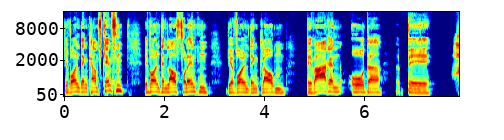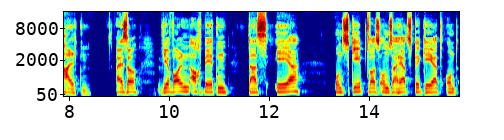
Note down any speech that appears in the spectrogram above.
Wir wollen den Kampf kämpfen, wir wollen den Lauf vollenden, wir wollen den Glauben bewahren oder behalten. Also wir wollen auch beten, dass er uns gibt, was unser Herz begehrt und,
